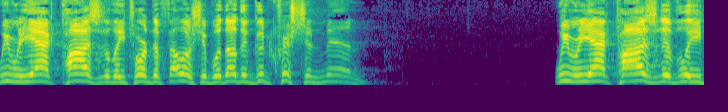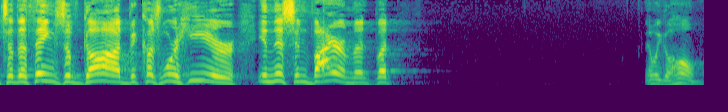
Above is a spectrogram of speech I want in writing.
we react positively toward the fellowship with other good Christian men. We react positively to the things of God because we're here in this environment, but then we go home.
